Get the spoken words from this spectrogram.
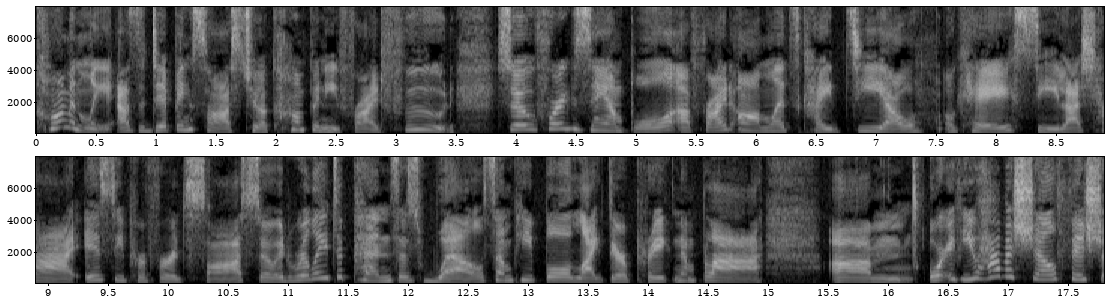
commonly as a dipping sauce to accompany fried food. So, for example, uh, fried omelets, kai jiao, okay, si la cha is the preferred sauce. So, it really depends as well. Some people like their prik nam pla. Um, or if you have a shellfish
